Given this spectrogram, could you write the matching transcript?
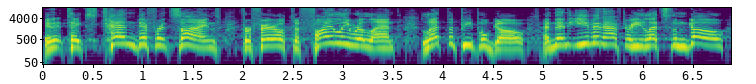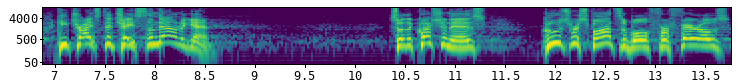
And it takes 10 different signs for Pharaoh to finally relent, let the people go, and then even after he lets them go, he tries to chase them down again. So the question is who's responsible for Pharaoh's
